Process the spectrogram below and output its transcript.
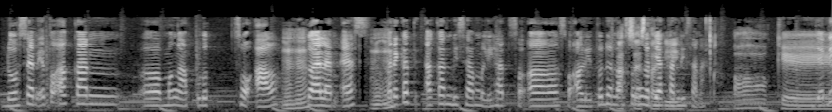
dosen itu akan eh, mengupload soal Mhm. ke LMS, mereka t- akan bisa melihat so- eh, soal itu dan langsung Akses mengerjakan tadi. di sana. Oke. Jadi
